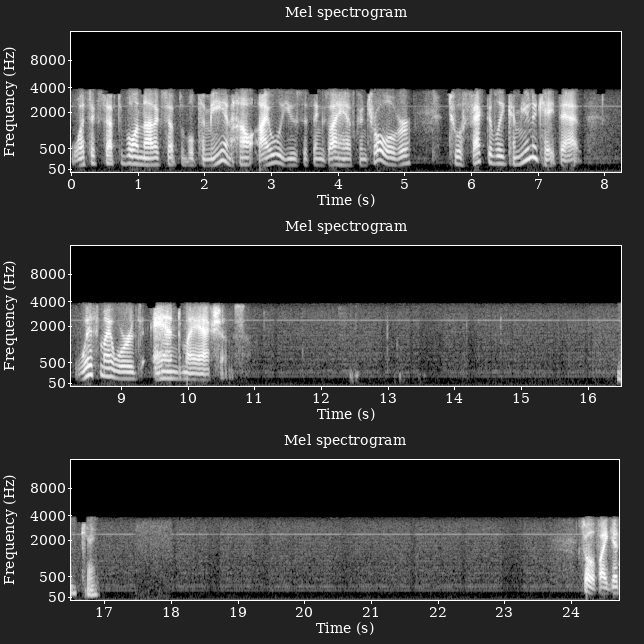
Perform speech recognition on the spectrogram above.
what's acceptable and not acceptable to me and how I will use the things I have control over to effectively communicate that with my words and my actions. Okay. So if I get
